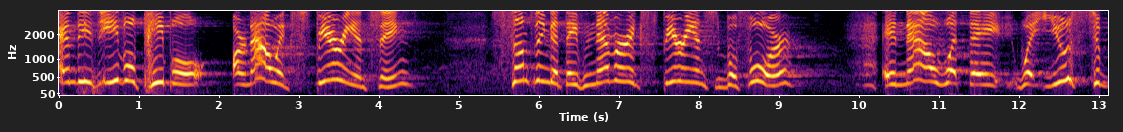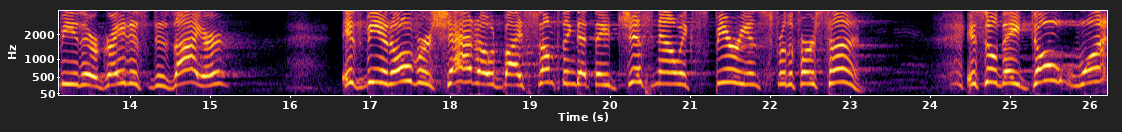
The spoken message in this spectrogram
And these evil people are now experiencing something that they've never experienced before. And now what they what used to be their greatest desire is being overshadowed by something that they just now experienced for the first time. And so they don't want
